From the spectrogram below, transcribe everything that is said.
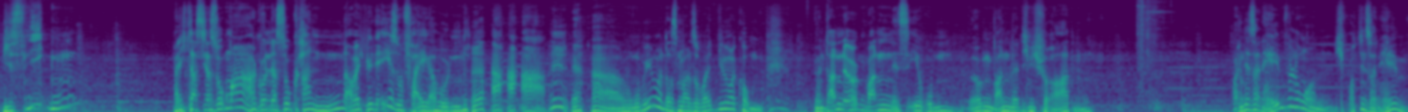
Wir sneaken, weil ich das ja so mag und das so kann, aber ich bin eh so feiger Hund. ja, probieren wir das mal so weit, wie wir kommen. Und dann irgendwann ist eh rum. Irgendwann werde ich mich verraten. Wann ist sein Helm verloren? Ich brauche den seinen Helm.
